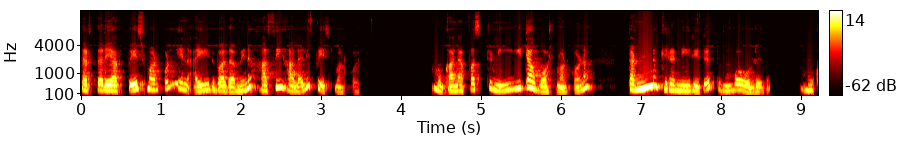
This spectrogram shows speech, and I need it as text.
ತರ್ತರಿಯಾಗಿ ಪೇಸ್ಟ್ ಮಾಡ್ಕೊಳ್ಳಿ. ಇನ್ನು ಐದು ಬಾದಾಮಿನ ಹಸಿ ಹಾಲಲ್ಲಿ ಪೇಸ್ಟ್ ಮಾಡ್ಕೊಳ್ಳಿ. ಮುಖನ ಫಸ್ಟ್ ನೀಟಾಗಿ ವಾಶ್ ಮಾಡ್ಕೊಳ್ಳೋಣ ತಣ್ಣಗಿರೋ ನೀರಿದ್ರೆ ತುಂಬ ಒಳ್ಳೆಯದು ಮುಖ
